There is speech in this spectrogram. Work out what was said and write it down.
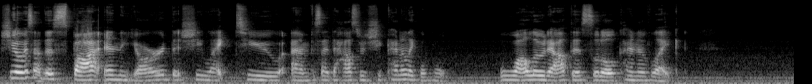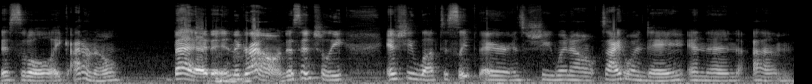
she always had this spot in the yard that she liked to um, beside the house, where she kind of like w- wallowed out this little kind of like this little like I don't know bed in the Mhm. ground essentially and she loved to sleep there and so she went outside one day and then um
